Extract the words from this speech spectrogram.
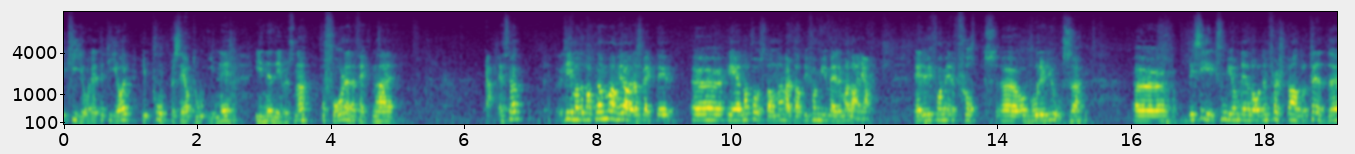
i tiår etter tiår. De pumper CO2 inn i, inn i drivhusene og får den effekten her. Ja, jeg skal, klimadebatten har mange rare aspekter. Uh, en av påstandene har vært at vi får mye mer malaria. Eller vi får mer flått uh, og borreliose. Uh, de sier ikke så mye om det nå. Den første, andre og tredje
